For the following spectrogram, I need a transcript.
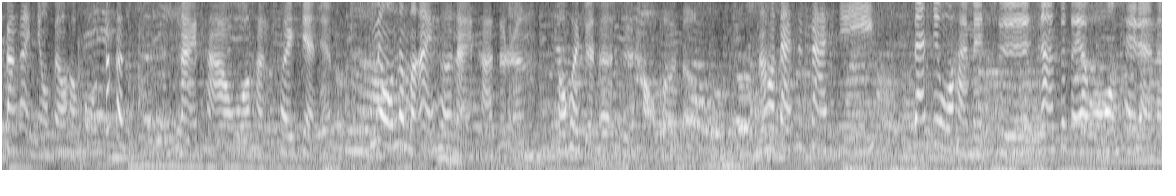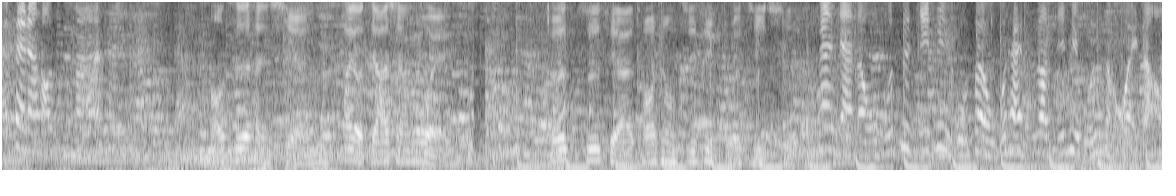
刚刚已经有被我喝过这个奶茶，我很推荐耶。没有那么爱喝奶茶的人都会觉得是好喝的。然后再是炸鸡，炸鸡我还没吃，那这个要问问佩兰了。佩兰好吃吗？好吃，很咸，它有家乡味。可是吃起来超像鸡屁股的鸡翅。真的假的？我不吃鸡屁股，所以我不太知道鸡屁股是什么味道。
